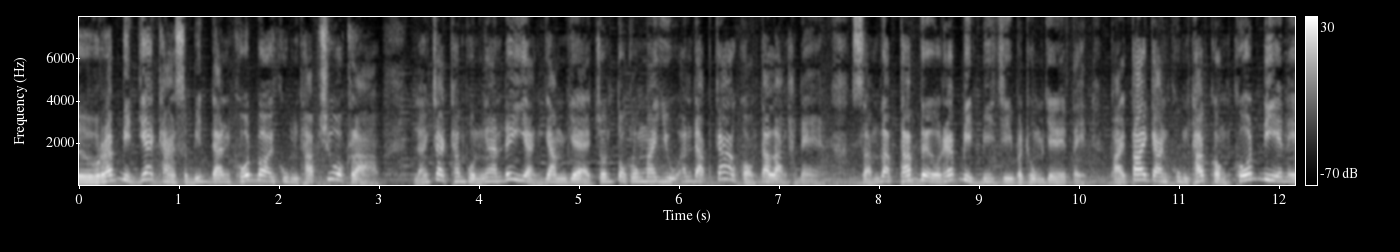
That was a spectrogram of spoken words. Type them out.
The Rabbit แยกทางสมิธดันโค้ดบอยคุมทัพชั่วคราว หลังจากทำผลงานได้อย่างย่ำแย่จนตกลงมาอยู่อันดับ 9 ของตารางคะแนนสำหรับทัพ The Rabbit BG ปทุมเยูไนเต็ดภายใต้การคุมทัพของโค้ด DNA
